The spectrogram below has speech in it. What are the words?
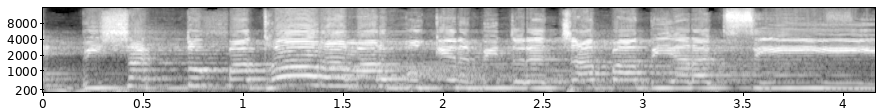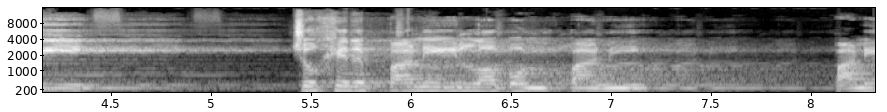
এক বিষাক্ত পাথর আমার বুকের ভিতরে চাপা দিয়ে রাখছি। চোখের পানি, লবণ পানি পানি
